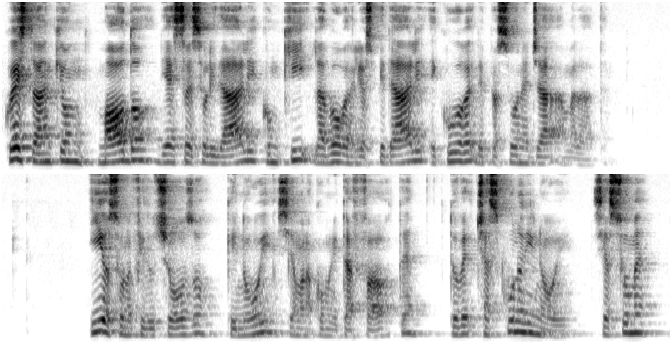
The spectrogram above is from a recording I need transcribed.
Questo è anche un modo di essere solidali con chi lavora negli ospedali e cura le persone già ammalate. Io sono fiducioso che noi siamo una comunità forte dove ciascuno di noi si assume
